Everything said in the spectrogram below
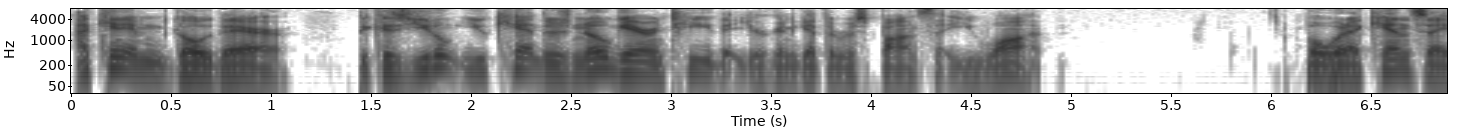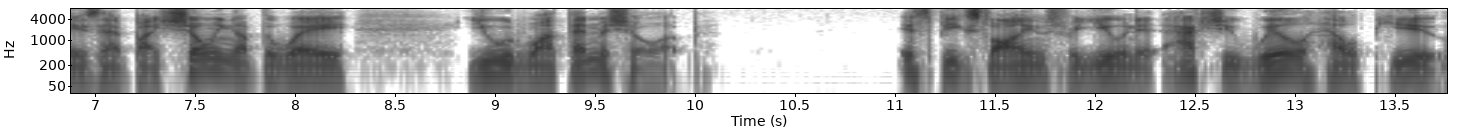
I can't even go there because you don't, you can't, there's no guarantee that you're going to get the response that you want. But what I can say is that by showing up the way you would want them to show up, it speaks volumes for you and it actually will help you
